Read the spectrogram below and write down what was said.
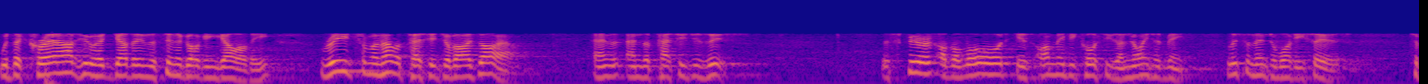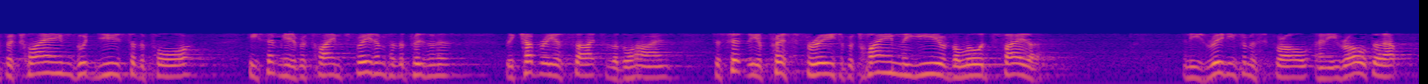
with the crowd who had gathered in the synagogue in Galilee, reads from another passage of Isaiah. And, and the passage is this The Spirit of the Lord is on me because he's anointed me. Listen then to what he says. To proclaim good news to the poor, he sent me to proclaim freedom for the prisoners, recovery of sight for the blind, to set the oppressed free, to proclaim the year of the Lord's favour and he's reading from a scroll and he rolls it up,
